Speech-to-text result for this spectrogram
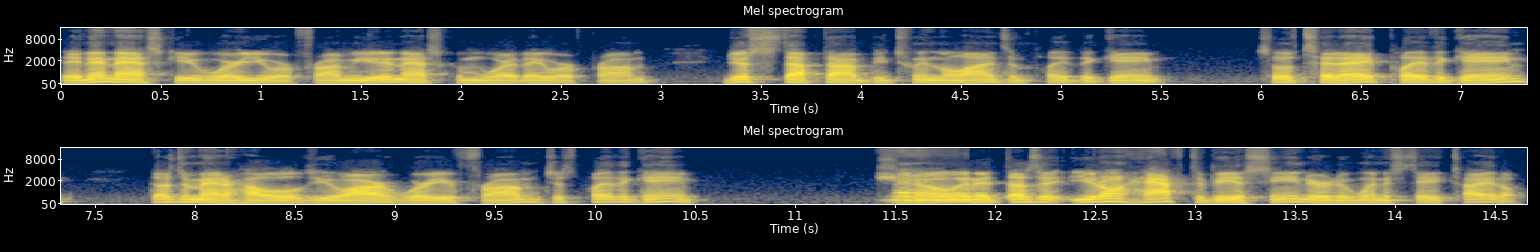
they didn't ask you where you were from. You didn't ask them where they were from. You just stepped on between the lines and played the game. So today, play the game. Doesn't matter how old you are, where you're from, just play the game. You know, and it doesn't you don't have to be a senior to win a state title.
